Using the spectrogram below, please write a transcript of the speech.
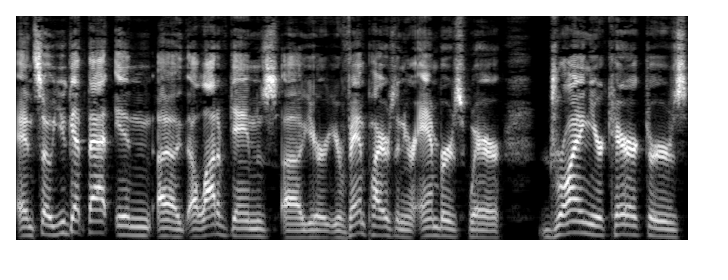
And so you get that in uh, a lot of games, uh, your, your vampires and your ambers where drawing your characters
